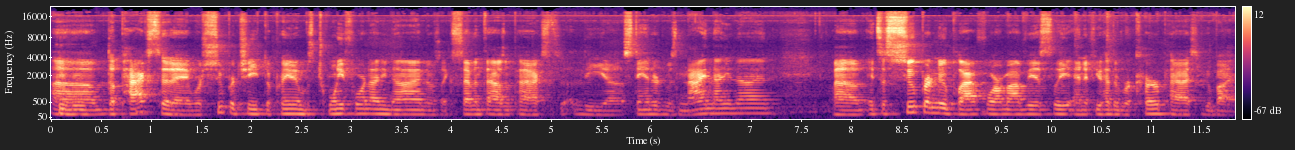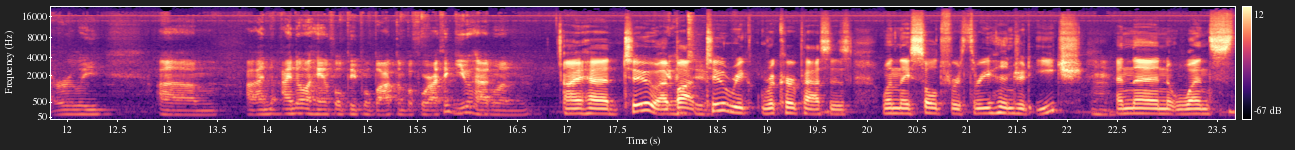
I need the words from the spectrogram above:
Um, The packs today were super cheap. The premium was twenty four ninety nine. There was like seven thousand packs. The uh, standard was nine ninety nine. Um, it's a super new platform, obviously, and if you had the Recur Pass, you could buy early. Um, I, I know a handful of people bought them before. I think you had one. I had two. I bought two. two, re- recur passes when they sold for 300 each. Mhm. And then once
